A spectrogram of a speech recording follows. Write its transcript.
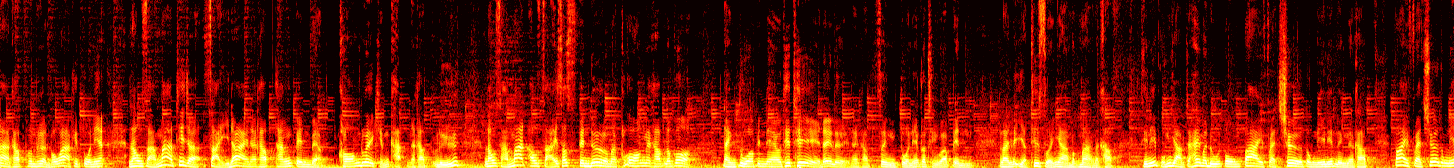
มากๆครับเพื่อนๆเพราะว่าคือตัวนี้เราสามารถที่จะใส่ได้นะครับทั้งเป็นแบบคล้องด้วยเข็มขัดนะครับหรือเราสามารถเอาสายซัสเพนเดอร์มาคล้องนะครับแล้วก็ แต่งตัวเป็นแนวเท่ๆได้เลยนะครับ ซึ่งตัวนี้ก็ถือว่าเป็นรายละเอียดที่สวยงามมากๆนะครับ ทีนี้ผมอยากจะให้มาดูตรงป้ายแฟลชเชอร์ตรงนี้นิดนึงนะครับ ป้ายแฟลชเชอร์ตรงนี้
